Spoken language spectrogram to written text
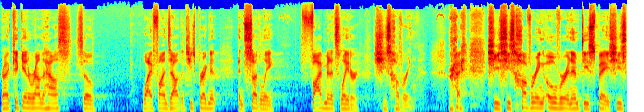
Right? Kick in around the house. So, wife finds out that she's pregnant, and suddenly, five minutes later, she's hovering right? She, she's hovering over an empty space. She's,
